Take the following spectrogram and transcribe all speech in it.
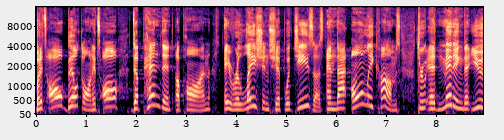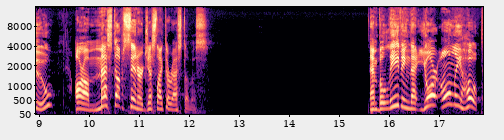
But it's all built on, it's all dependent upon a relationship with Jesus. And that only comes through admitting that you are a messed up sinner just like the rest of us. And believing that your only hope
